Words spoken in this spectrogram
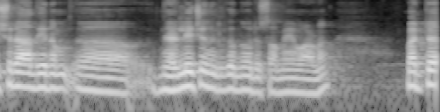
ഈശ്വരാധീനം നെല്ലിച്ച് നിൽക്കുന്ന ഒരു സമയമാണ്. മറ്റ്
